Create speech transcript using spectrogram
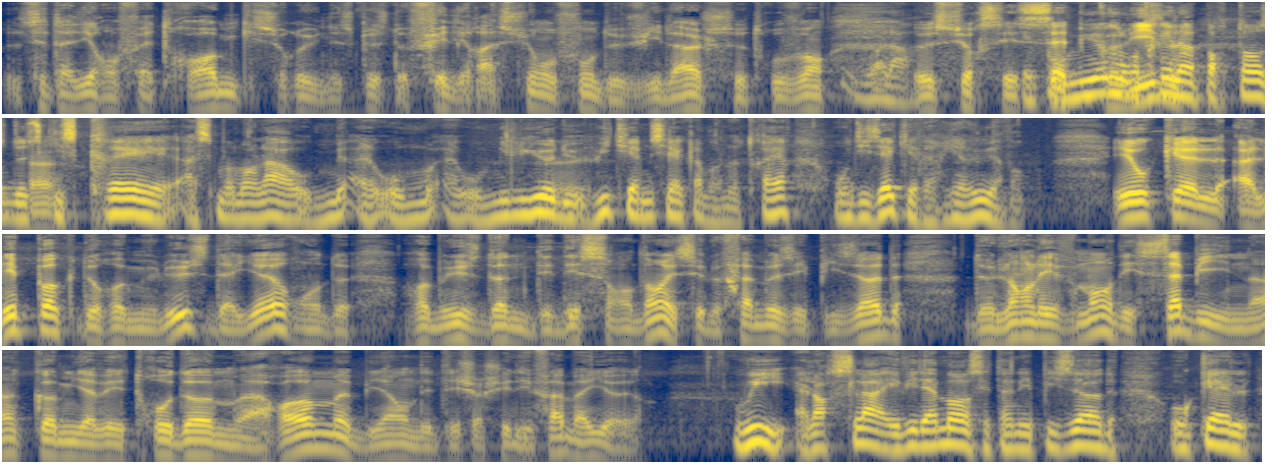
c'est-à-dire en fait Rome qui serait une espèce de fédération au fond de villages se trouvant euh, sur ces Et sept pour mieux collines. montrer l'importance de ce qui hein. se crée à ce moment-là, au, milieu du 8e siècle avant notre ère, on disait qu'il n'y avait rien eu avant. Et auquel, à l'époque de Romulus, d'ailleurs, Romulus donne des descendants, et c'est le fameux épisode de l'enlèvement des Sabines. Hein. Comme il y avait trop d'hommes à Rome, eh bien on était chercher des femmes ailleurs. Oui, alors cela, évidemment, c'est un épisode auquel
